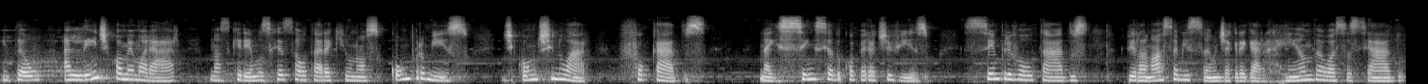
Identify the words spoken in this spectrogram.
Então, além de comemorar, nós queremos ressaltar aqui o nosso compromisso de continuar focados na essência do cooperativismo, sempre voltados pela nossa missão de agregar renda ao associado,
